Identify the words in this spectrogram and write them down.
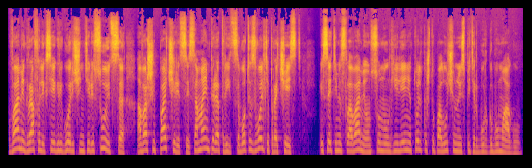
«Вами граф Алексей Григорьевич интересуется, а вашей падчерицей сама императрица. Вот извольте прочесть». И с этими словами он сунул Елене только что полученную из Петербурга бумагу.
